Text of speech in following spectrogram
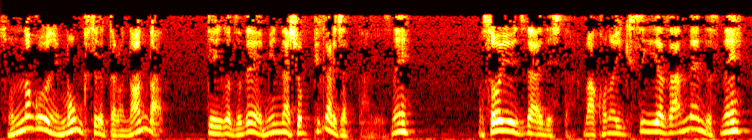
そんなことに文句つけたらなんだっていうことでみんなしょっぴかれちゃったわけですね。そういう時代でした。まあこの行き過ぎが残念ですね。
